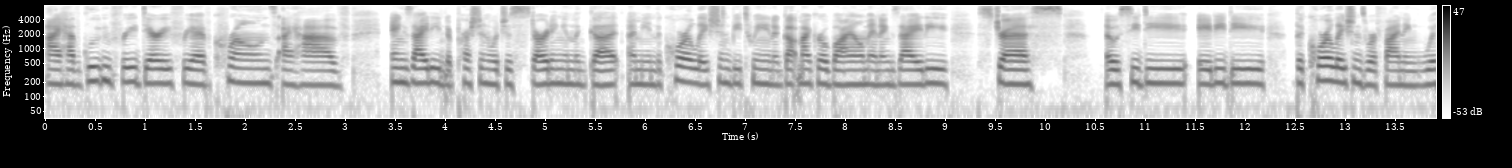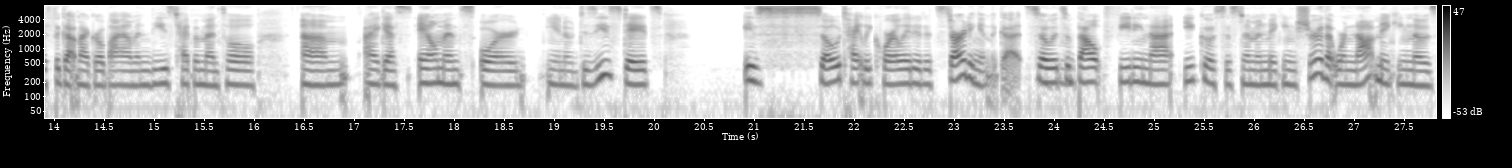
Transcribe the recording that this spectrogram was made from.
I have gluten free, dairy free, I have Crohn's, I have anxiety and depression, which is starting in the gut. I mean, the correlation between a gut microbiome and anxiety, stress, OCD, ADD, the correlations we're finding with the gut microbiome and these type of mental, um, I guess, ailments or you know disease states is so tightly correlated. It's starting in the gut. So it's mm-hmm. about feeding that ecosystem and making sure that we're not making those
